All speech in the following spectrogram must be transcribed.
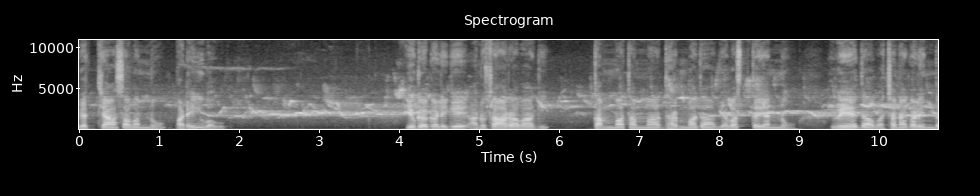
ವ್ಯತ್ಯಾಸವನ್ನು ಪಡೆಯುವವು. ಯುಗಗಳಿಗೆ ಅನುಸಾರವಾಗಿ ತಮ್ಮ ತಮ್ಮ ಧರ್ಮದ ವ್ಯವಸ್ಥೆಯನ್ನು ವೇದ ವಚನಗಳಿಂದ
